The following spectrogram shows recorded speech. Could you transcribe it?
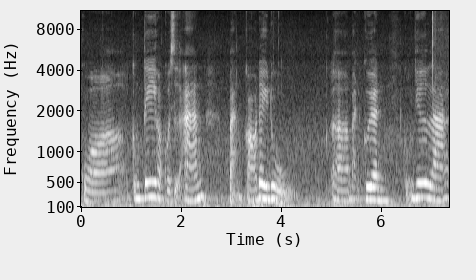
của công ty hoặc của dự án. Bạn có đầy đủ uh, bản quyền cũng như là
